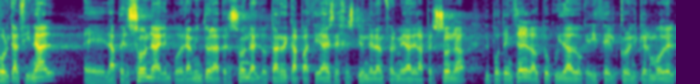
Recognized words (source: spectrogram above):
porque al final eh, la persona, el empoderamiento de la persona, el dotar de capacidades de gestión de la enfermedad de la persona, el potenciar el autocuidado que dice el Chroniker Model,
